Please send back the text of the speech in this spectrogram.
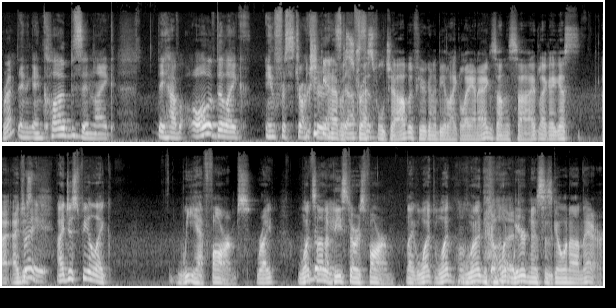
right. and, and clubs and like they have all of the like infrastructure. You can't have a stuff, so- stressful job if you're going to be like laying eggs on the side. Like I guess I, I just Right. I just feel like we have farms, right? What's on a Right. Beastar's farm? Like what what Oh, what what weirdness is going on there?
